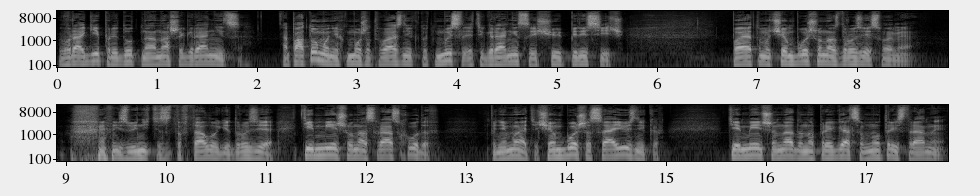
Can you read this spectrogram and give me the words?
враги придут на наши границы. А потом у них может возникнуть мысль эти границы еще и пересечь. Поэтому чем больше у нас друзей с вами, извините за тавтологию, друзья, тем меньше у нас расходов. Понимаете, чем больше союзников, тем меньше надо напрягаться внутри страны.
